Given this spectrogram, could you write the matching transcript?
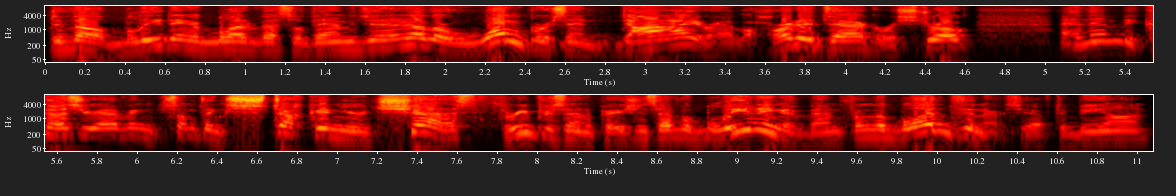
develop bleeding or blood vessel damage, and another 1% die or have a heart attack or a stroke. And then because you're having something stuck in your chest, 3% of patients have a bleeding event from the blood thinners you have to be on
